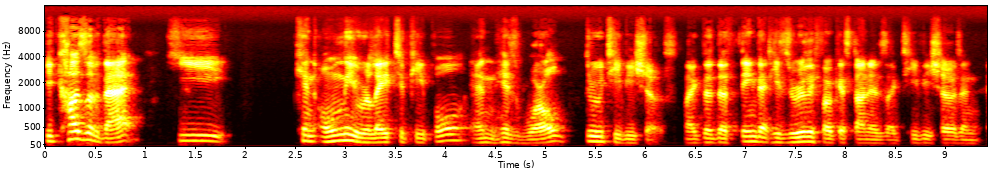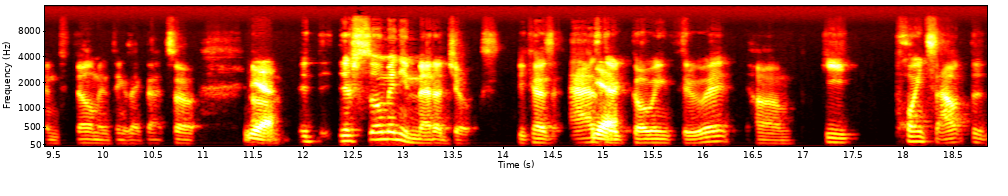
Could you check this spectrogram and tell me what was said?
because of that, he can only relate to people and his world through TV shows. Like the, the thing that he's really focused on is like TV shows and, and film and things like that. So yeah, um, it, there's so many meta jokes because as yeah. they're going through it, um, he points out the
